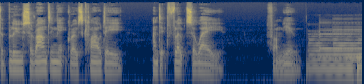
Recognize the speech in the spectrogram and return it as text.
The blue surrounding it grows cloudy and it floats away from you.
